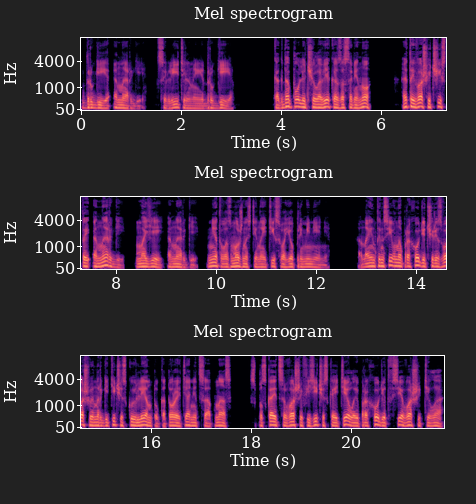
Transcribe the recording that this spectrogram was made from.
другие энергии, целительные и другие. Когда поле человека засорено, этой вашей чистой энергией, моей энергии нет возможности найти свое применение. Она интенсивно проходит через вашу энергетическую ленту, которая тянется от нас, спускается в ваше физическое тело и проходит все ваши тела,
